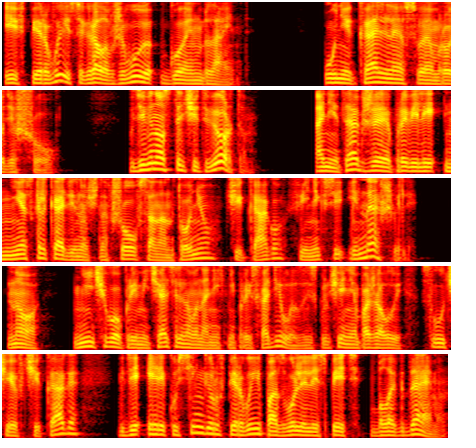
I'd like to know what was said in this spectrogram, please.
и впервые сыграла вживую «Going Blind». Уникальное в своем роде шоу. В 94-м они также провели несколько одиночных шоу в Сан-Антонио, Чикаго, Фениксе и Нэшвилле. Но ничего примечательного на них не происходило, за исключением, пожалуй, случая в Чикаго, где Эрику Сингеру впервые позволили спеть «Black Diamond».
